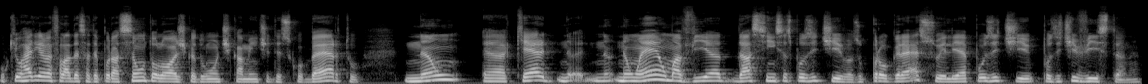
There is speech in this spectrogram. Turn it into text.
o que o Heidegger vai falar dessa depuração ontológica do onticamente descoberto não é, quer não é uma via das ciências positivas. O progresso ele é positivista, né?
